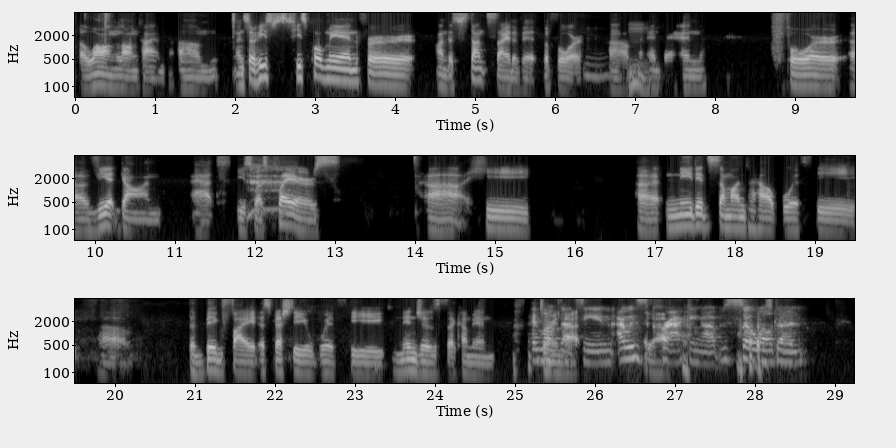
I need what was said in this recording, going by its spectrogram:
a long, long time. Um, and so he's he's pulled me in for on the stunt side of it before. Mm. Um, Mm. And then for uh, Vietgone at East West Players, uh, he uh, needed someone to help with the uh, the big fight, especially with the ninjas that come in. I love that, that. scene. I was Yeah. cracking up. So well done.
